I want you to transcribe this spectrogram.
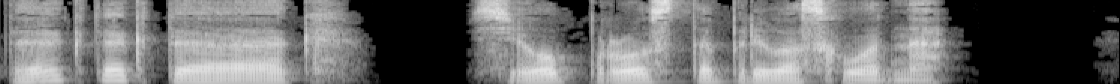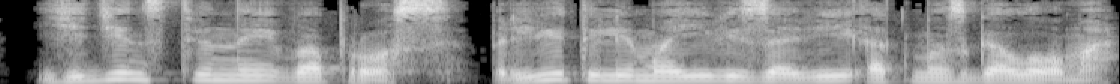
Так-так-так, все просто превосходно. Единственный вопрос, привиты ли мои визави от мозголома?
